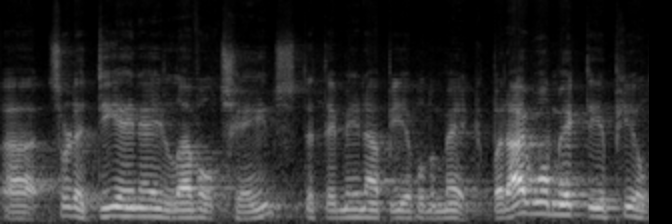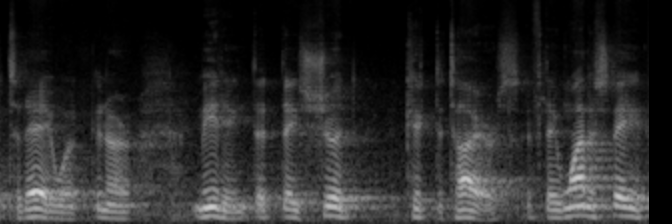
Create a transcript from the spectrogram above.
uh, sort of DNA level change that they may not be able to make. But I will make the appeal today in our meeting that they should kick the tires. If they want to stay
